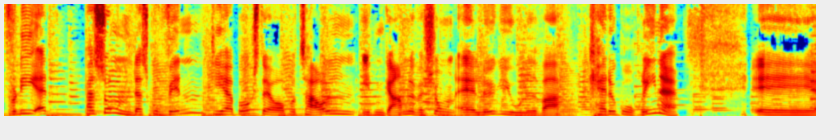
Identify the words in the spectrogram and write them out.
Fordi at personen, der skulle vende de her bogstaver på tavlen i den gamle version af lykkehjulet, var Kategorina. Øh,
